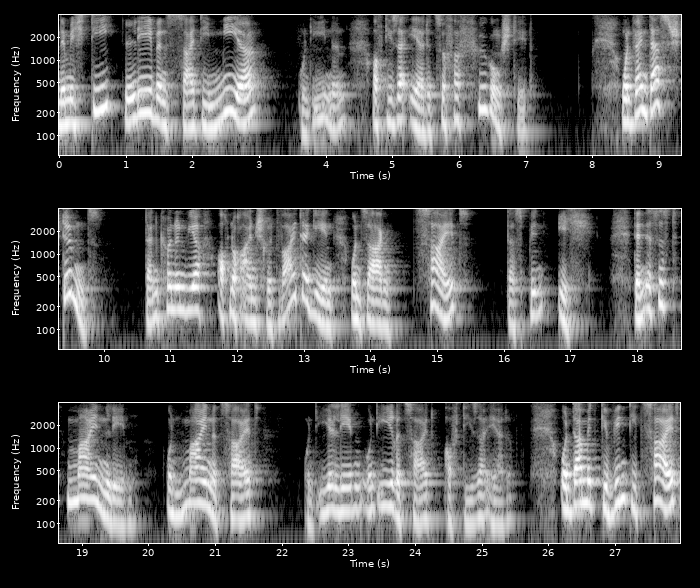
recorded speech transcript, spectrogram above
nämlich die Lebenszeit, die mir und Ihnen auf dieser Erde zur Verfügung steht. Und wenn das stimmt, dann können wir auch noch einen Schritt weiter gehen und sagen, Zeit, das bin ich. Denn es ist mein Leben und meine Zeit und Ihr Leben und Ihre Zeit auf dieser Erde. Und damit gewinnt die Zeit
